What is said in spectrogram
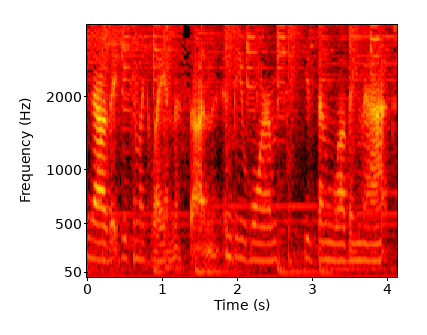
now that he can like lay in the sun and be warm, he's been loving that.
